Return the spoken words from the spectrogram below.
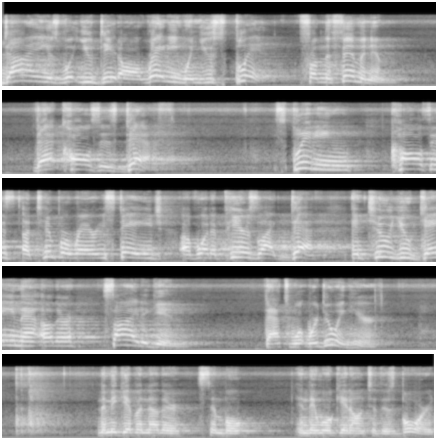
Dying is what you did already when you split from the feminine. That causes death. Splitting causes a temporary stage of what appears like death until you gain that other side again. That's what we're doing here. Let me give another symbol and then we'll get onto this board.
